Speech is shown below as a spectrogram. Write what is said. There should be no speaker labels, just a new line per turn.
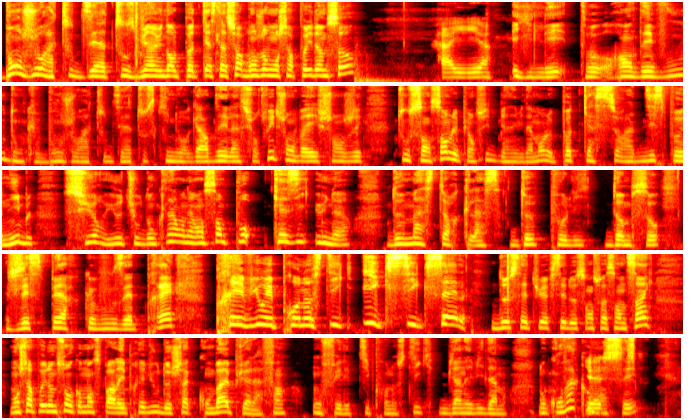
Bonjour à toutes et à tous, bienvenue dans le podcast La Soir. Bonjour mon cher Polydomso.
Aïe.
Il est au rendez-vous, donc bonjour à toutes et à tous qui nous regardez là sur Twitch. On va échanger tous ensemble et puis ensuite, bien évidemment, le podcast sera disponible sur YouTube. Donc là, on est ensemble pour quasi une heure de masterclass de Polydomso. J'espère que vous êtes prêts. Preview et pronostic XXL de cette UFC 265. Mon cher Polydomso, on commence par les previews de chaque combat et puis à la fin, on fait les petits pronostics, bien évidemment. Donc on va commencer.
Yes.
